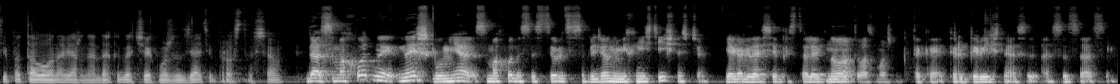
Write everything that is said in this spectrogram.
типа того, наверное, да, когда человек может взять и просто все. Да, самоходный, знаешь, у меня самоходность ассоциируется с определенной механистичностью. Я когда себе представляю, но это, возможно, такая первичная ассоциация.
